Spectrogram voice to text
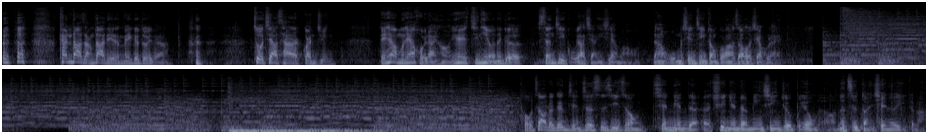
看大涨大跌的没个对的，做价差的冠军。等一下我们等下回来哈，因为今天有那个生技股要讲一下嘛。然后我们先进一段广告，稍后下回来。口罩的跟检测试剂这种前年的呃去年的明星就不用了啊，那只是短线而已，对吧？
